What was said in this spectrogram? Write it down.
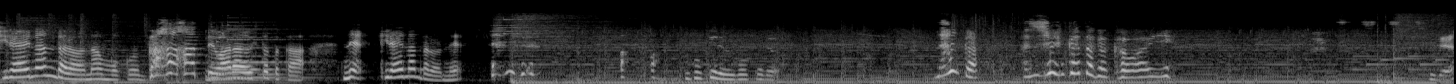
嫌いなんだろうな、もうこう、ガハハって笑う人とか、ね、嫌いなんだろうね。あ、あ、動ける動ける。なんか、始め方が可愛い。で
